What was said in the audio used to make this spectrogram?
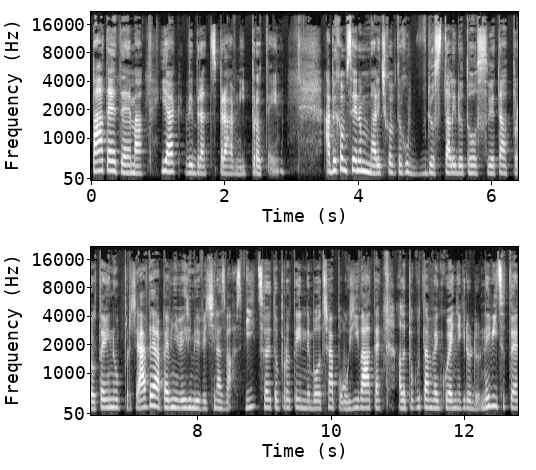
Páté téma, jak vybrat správný protein. Abychom se jenom maličko trochu dostali do toho světa proteinu, protože já teda pevně věřím, že většina z vás ví, co je to protein, nebo třeba používáte, ale pokud tam venku je někdo, kdo neví, co to je,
